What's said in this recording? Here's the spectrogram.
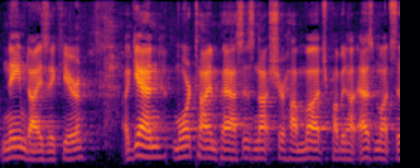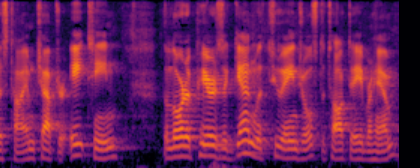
named Isaac here. Again, more time passes, not sure how much, probably not as much this time. Chapter 18, the Lord appears again with two angels to talk to Abraham.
